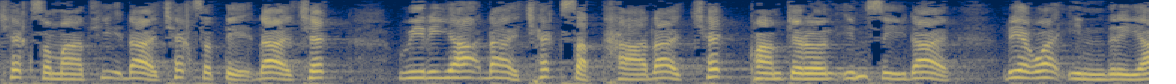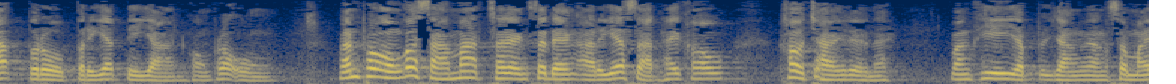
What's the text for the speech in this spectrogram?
เช็คสมาธิได้ เช็คสติได้ เช็ควิริยะได้ เช็คศรัทธาได้ เช็คความเจริญอินทรีย์ได้ เรียกว่าอินทรียะโปรปริยติยานของพระองค์มันพระองค์ก็สามารถแสดงแสดงอริยสัจให้เขาเข้าใจเลยนะ บางทีอย่างอย่างสมัย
